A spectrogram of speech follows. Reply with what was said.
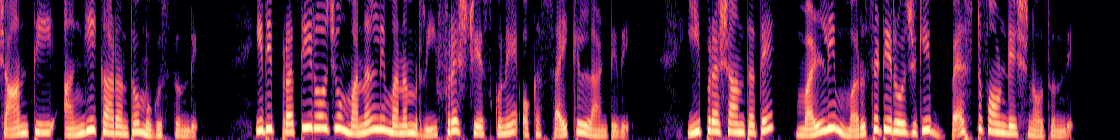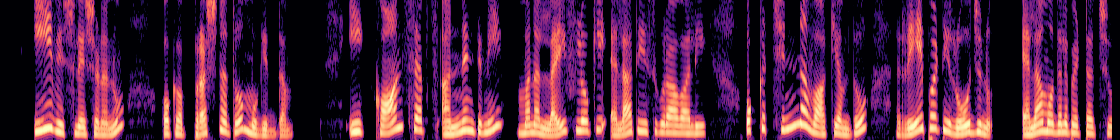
శాంతి అంగీకారంతో ముగుస్తుంది. ఇది ప్రతిరోజు మనల్ని మనం రీఫ్రెష్ చేసుకునే ఒక సైకిల్ లాంటిది. ఈ ప్రశాంతతే మళ్ళీ మరుసటి రోజుకి బెస్ట్ ఫౌండేషన్ అవుతుంది. ఈ విశ్లేషణను ఒక ప్రశ్నతో ముగిద్దాం. ఈ కాన్సెప్ట్స్ అన్నింటినీ మన లైఫ్లోకి ఎలా తీసుకురావాలి? ఒక చిన్న వాక్యంతో రేపటి రోజును ఎలా మొదలుపెట్టచ్చు?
